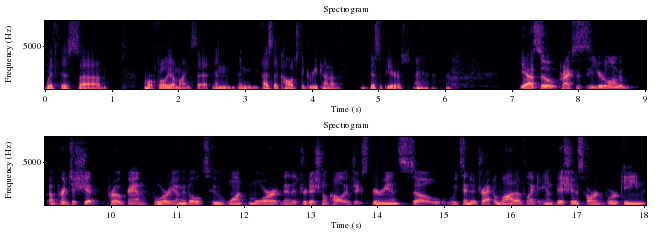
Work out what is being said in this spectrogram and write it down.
with this uh, portfolio mindset and and as the college degree kind of disappears? yeah, so Praxis is a year long apprenticeship program for young adults who want more than the traditional college experience. So we tend to attract a lot of like ambitious, hardworking,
